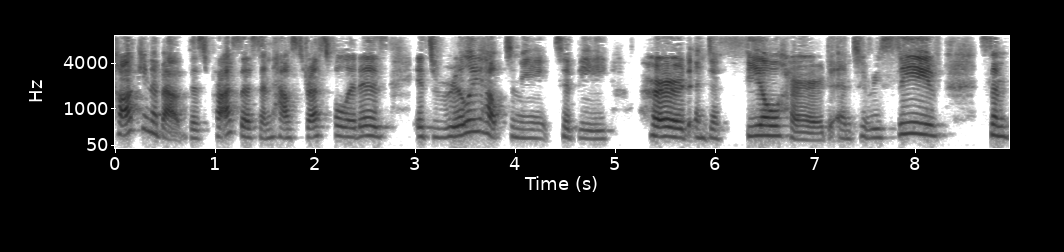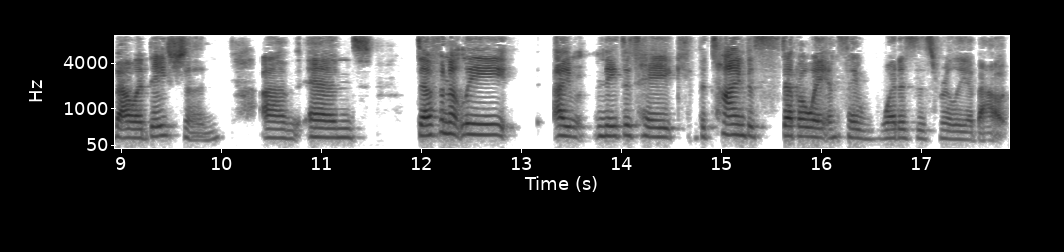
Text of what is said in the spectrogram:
talking about this process and how stressful it is. It's really helped me to be heard and to feel heard and to receive some validation. Um, and definitely I need to take the time to step away and say, what is this really about?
